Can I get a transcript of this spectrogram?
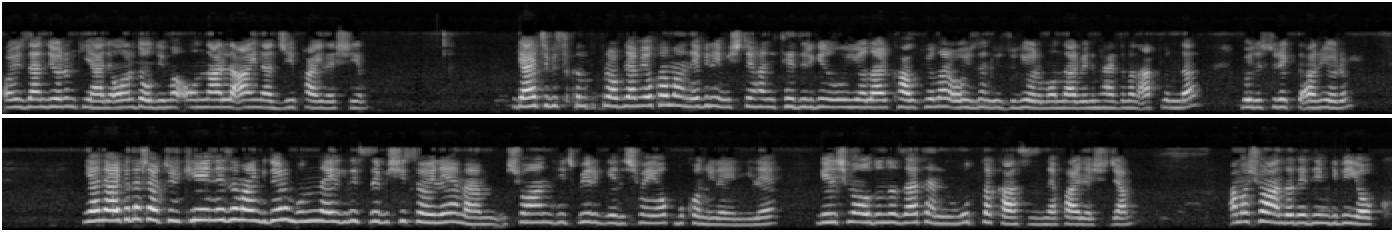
O yüzden diyorum ki yani orada olayım onlarla aynı acıyı paylaşayım. Gerçi bir sıkıntı problem yok ama ne bileyim işte hani tedirgin uyuyorlar kalkıyorlar o yüzden üzülüyorum. Onlar benim her zaman aklımda. Böyle sürekli arıyorum. Yani arkadaşlar Türkiye'ye ne zaman gidiyorum bununla ilgili size bir şey söyleyemem. Şu an hiçbir gelişme yok bu konuyla ilgili. Gelişme olduğunda zaten mutlaka sizinle paylaşacağım. Ama şu anda dediğim gibi yok.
